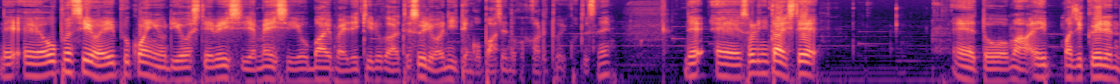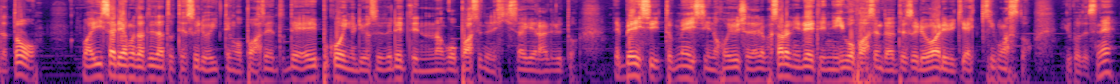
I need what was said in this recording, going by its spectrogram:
で、えー、オープンシーはエイプコインを利用してベイシーやメイシーを売買できるが手数料は2.5%かかるということですね。で、えー、それに対して、えっ、ー、と、まあ、マジックエデンだと、まあ、イーサリアム建てだと手数料1.5%で、エイプコインの利用すると0.75%に引き下げられると。で、ベイシーとメイシーの保有者であれば、さらに0.25%の手数料割引が効きますということですね。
